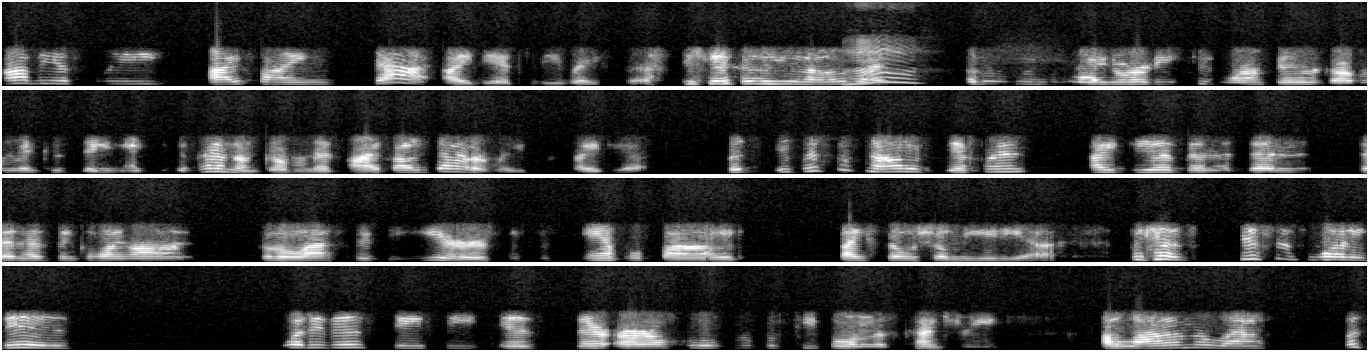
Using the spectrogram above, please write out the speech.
obviously, I find that idea to be racist. you know, that hmm. minorities should want their government because they need to depend on government. I find that a racist idea. But this is not a different idea than than than has been going on for the last 50 years. It's just amplified by social media because this is what it is. What it is, Stacy, is there are a whole group of people in this country, a lot on the left, but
